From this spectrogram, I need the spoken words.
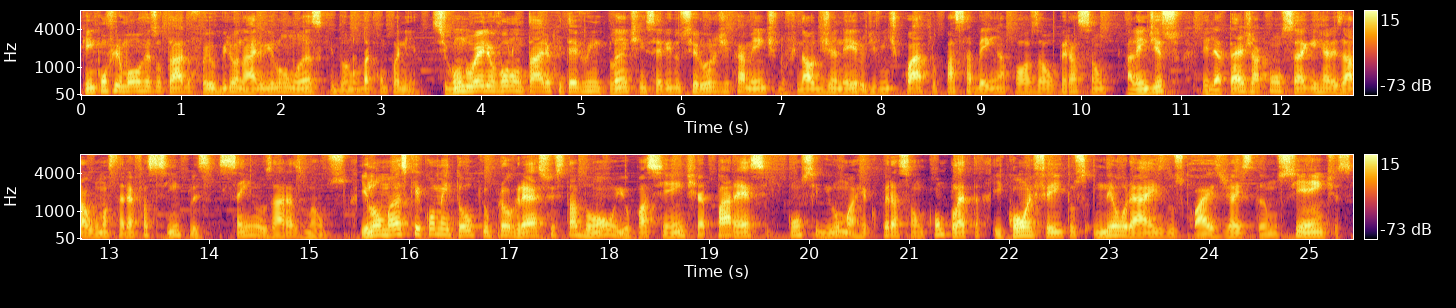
Quem confirmou o resultado foi o bilionário Elon Musk, dono da companhia. Segundo ele, o voluntário que teve o implante inserido cirurgicamente no final de janeiro de 24 passa bem após a operação. Além disso, ele até já consegue realizar algumas tarefas simples sem usar as mãos. Elon Musk comentou que o progresso está bom e o paciente parece que conseguiu uma recuperação completa e com efeitos neurais dos quais já estamos cientes.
